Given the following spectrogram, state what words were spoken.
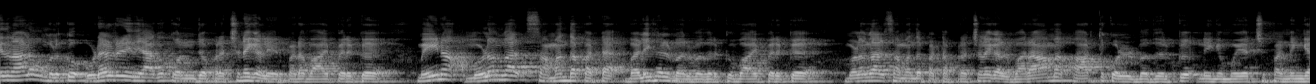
இதனால் உங்களுக்கு உடல் ரீதியாக கொஞ்சம் பிரச்சனைகள் ஏற்பட வாய்ப்பு இருக்குது மெயினாக முழங்கால் சம்மந்தப்பட்ட வழிகள் வருவதற்கு வாய்ப்பு இருக்குது முழங்கால் சம்மந்தப்பட்ட பிரச்சனைகள் வராமல் பார்த்து கொள்வதற்கு நீங்கள் முயற்சி பண்ணுங்க.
